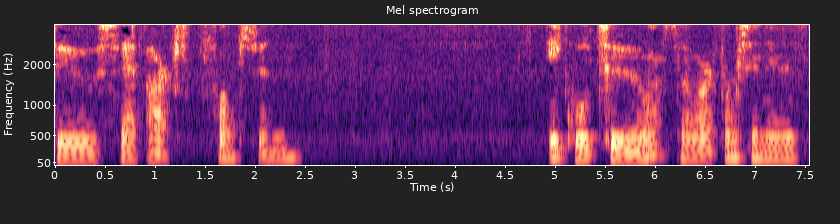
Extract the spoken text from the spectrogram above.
to set our function equal to, so our function is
